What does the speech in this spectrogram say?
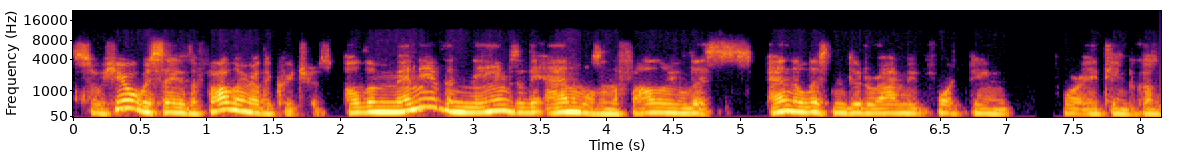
So here what we're saying is the following are the creatures. Although many of the names of the animals in the following lists and the list in deuteronomy 14 418 because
